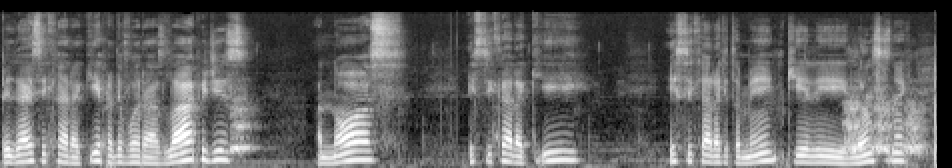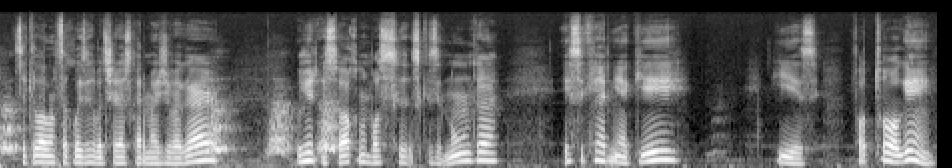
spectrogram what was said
Pegar esse cara aqui para devorar as lápides. A nós. Esse cara aqui. Esse cara aqui também, que ele lança, né? Esse aqui lança coisa que vai deixar os caras mais devagar. O girassol, que não posso esquecer nunca. Esse carinha aqui. E esse. Faltou alguém?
